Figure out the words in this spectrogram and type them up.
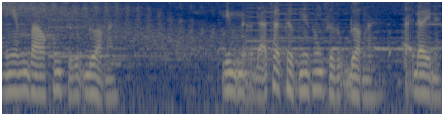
Anh em vào không sử dụng được này email đã xác thực nhưng không sử dụng được này. Tại đây này.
